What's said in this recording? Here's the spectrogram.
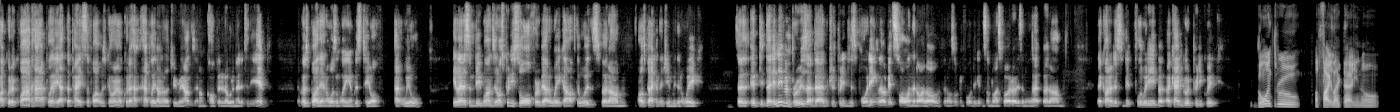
I could have quite happily, at the pace the fight was going, I could have happily done another two rounds, and I'm confident I would have made it to the end because by then I wasn't letting him just tee off at will. He landed some big ones, and I was pretty sore for about a week afterwards, but um, I was back in the gym within a week. So it, they didn't even bruise that bad, which was pretty disappointing. They were a bit swollen the night of, and I was looking forward to getting some nice photos and all that, but um, they're kind of just a bit fluidy. But I came good pretty quick going through a fight like that, you know,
